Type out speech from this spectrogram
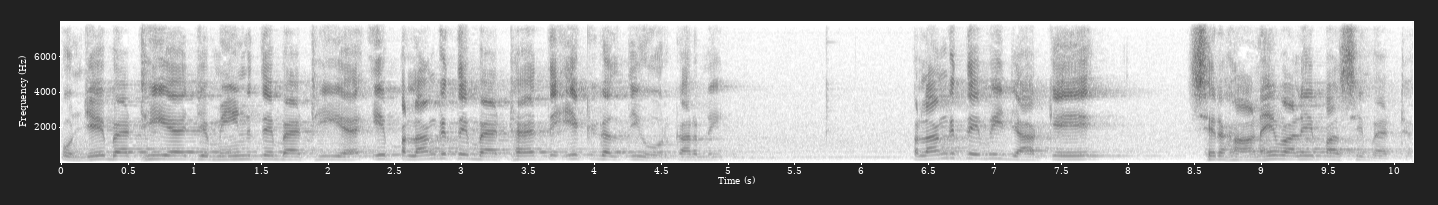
ਪੁੰਜੇ ਬੈਠੀ ਹੈ ਜ਼ਮੀਨ ਤੇ ਬੈਠੀ ਹੈ ਇਹ ਪਲੰਗ ਤੇ ਬੈਠਾ ਹੈ ਤੇ ਇੱਕ ਗਲਤੀ ਹੋਰ ਕਰ ਲਈ। ਪਲੰਗ ਤੇ ਵੀ ਜਾ ਕੇ ਸਿਰਹਾਣੇ ਵਾਲੇ ਪਾਸੇ ਬੈਠਾ।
